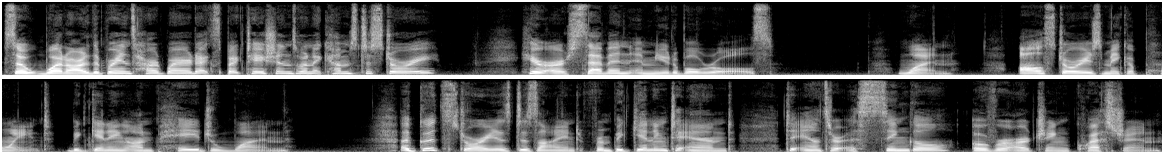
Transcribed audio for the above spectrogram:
So, what are the brain's hardwired expectations when it comes to story? Here are seven immutable rules. 1. All stories make a point, beginning on page 1. A good story is designed from beginning to end to answer a single, overarching question,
